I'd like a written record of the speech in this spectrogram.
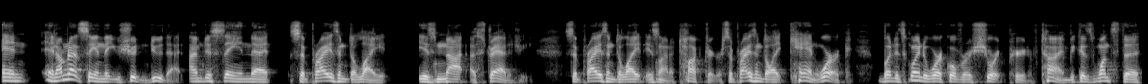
And and I'm not saying that you shouldn't do that. I'm just saying that surprise and delight is not a strategy. Surprise and delight is not a talk trigger. Surprise and delight can work, but it's going to work over a short period of time because once the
